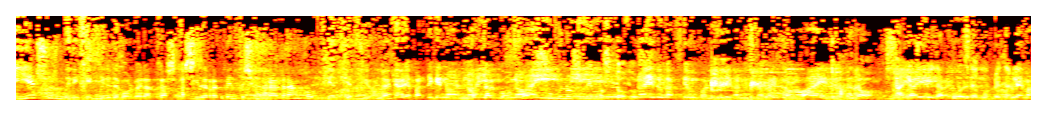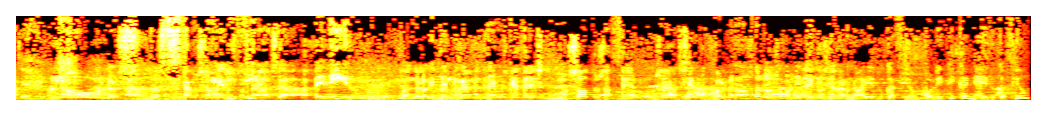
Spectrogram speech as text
Y eso es muy difícil de volver atrás así de repente sin una gran concienciación. ¿eh? Claro, y aparte que no, no Porque hay, al confort no hay, sube nos subimos todos. no hay educación política en esta vez, no lo hay. desde No, ahí estoy de acuerdo ese es el problema. No, los, los estamos muy acostumbrados a, a pedir, cuando lo que realmente tenemos que hacer es nosotros hacer, o sea, ser- volvernos nosotros los políticos, de verdad. No hay educación política ni hay educación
